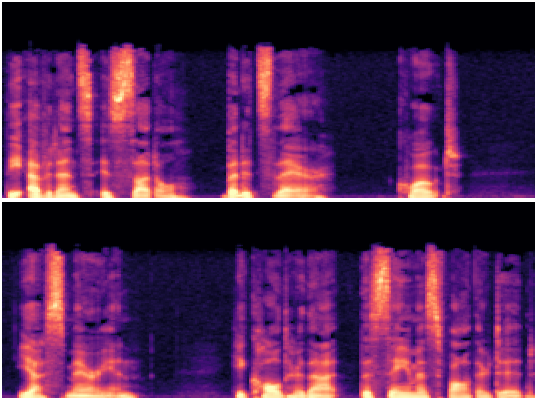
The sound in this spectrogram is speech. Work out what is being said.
The evidence is subtle, but it's there. Quote, Yes, Marion. He called her that, the same as father did,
